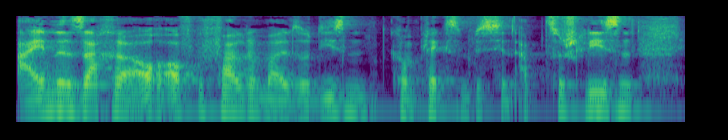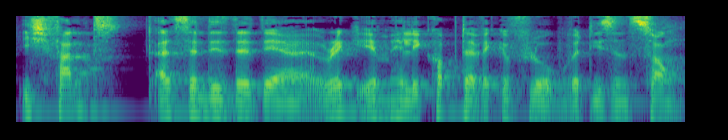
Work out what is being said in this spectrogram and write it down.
eine Sache auch aufgefallen, um mal so diesen Komplex ein bisschen abzuschließen. Ich fand, als dann der, der Rick im Helikopter weggeflogen wird, diesen Song,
